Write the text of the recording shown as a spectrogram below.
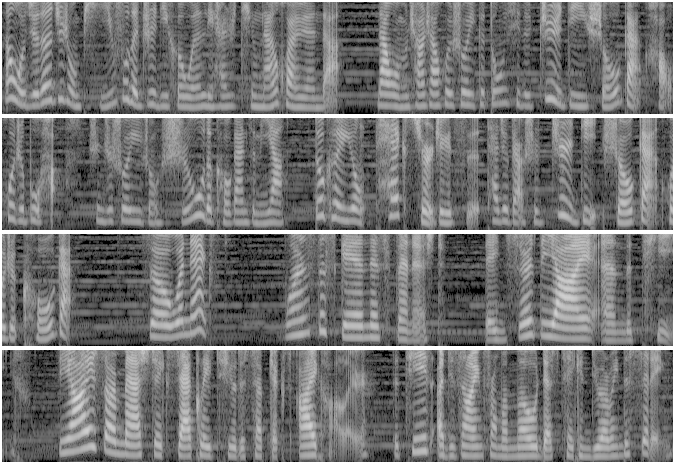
那我觉得这种皮肤的质地和纹理还是挺难还原的。那我们常常会说一个东西的质地、手感好或者不好，甚至说一种食物的口感怎么样，都可以用 texture 这个词，它就表示质地、手感或者口感。So what next? Once the skin is finished, they insert the eye and the teeth. The eyes are matched exactly to the subject's eye color. The teeth are designed from a mold that's taken during the sitting.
